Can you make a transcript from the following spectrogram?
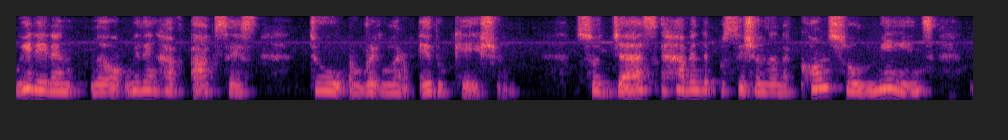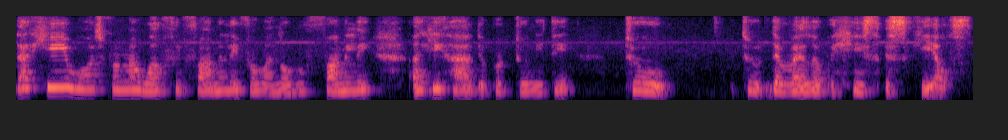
we didn't know, we didn't have access to regular education. So just having the position of a consul means that he was from a wealthy family, from a noble family, and he had the opportunity to, to develop his skills.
